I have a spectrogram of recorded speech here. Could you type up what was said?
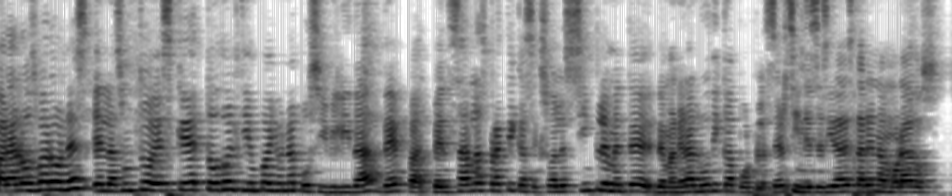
Para los varones, el asunto es que todo el tiempo hay una posibilidad de pensar las prácticas sexuales simplemente de manera lúdica por placer, sin necesidad de estar enamorados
